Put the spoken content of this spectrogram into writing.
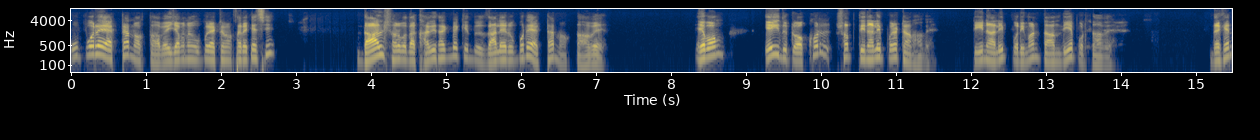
উপরে একটা নক্তা হবে। এই যেমন আমি উপরে একটা নক্তা রেখেছি দাল সর্বদা খালি থাকবে, কিন্তু জালের উপরে একটা নক্তা হবে। এবং এই দুটো অক্ষর সব তিন আলিফ করে টান হবে। তিন আলিফ পরিমাণ টান দিয়ে পড়তে হবে। দেখেন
